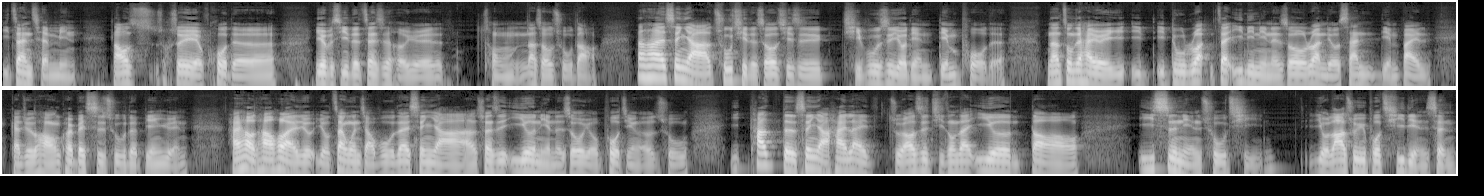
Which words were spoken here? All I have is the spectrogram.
一战成名，然后所以获得 UFC 的正式合约，从那时候出道。那他在生涯初期的时候，其实起步是有点颠簸的。那中间还有一一一度乱，在一零年的时候乱流三连败，感觉好像快被释出的边缘。还好他后来有有站稳脚步，在生涯算是一二年的时候有破茧而出。一他的生涯 highlight 主要是集中在一二到一四年初期，有拉出一波七连胜，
